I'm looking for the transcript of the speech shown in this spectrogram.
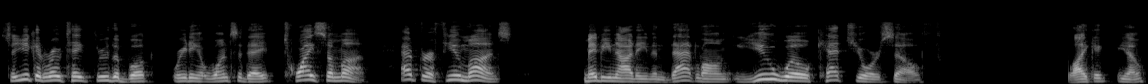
so you can rotate through the book, reading it once a day, twice a month. After a few months, maybe not even that long, you will catch yourself like it, you know,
